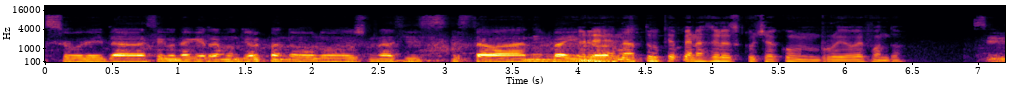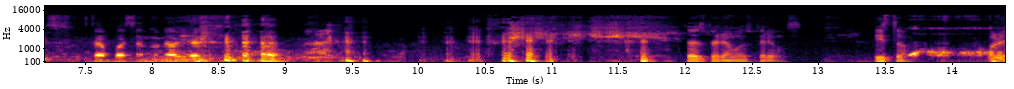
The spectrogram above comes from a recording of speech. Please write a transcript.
sobre la Segunda Guerra Mundial cuando los nazis estaban invadiendo a Pero, Rusia. Natu, qué pena se le escucha con ruido de fondo. Sí, está pasando un avión. Entonces esperemos, esperemos. Listo. Por-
